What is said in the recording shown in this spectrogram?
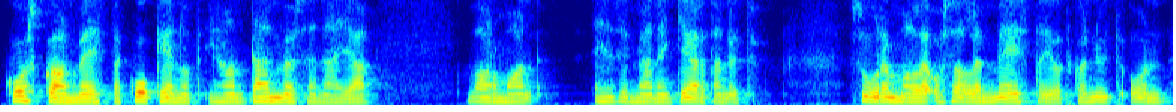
koskaan meistä kokenut ihan tämmöisenä ja varmaan ensimmäinen kerta nyt suuremmalle osalle meistä, jotka nyt on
